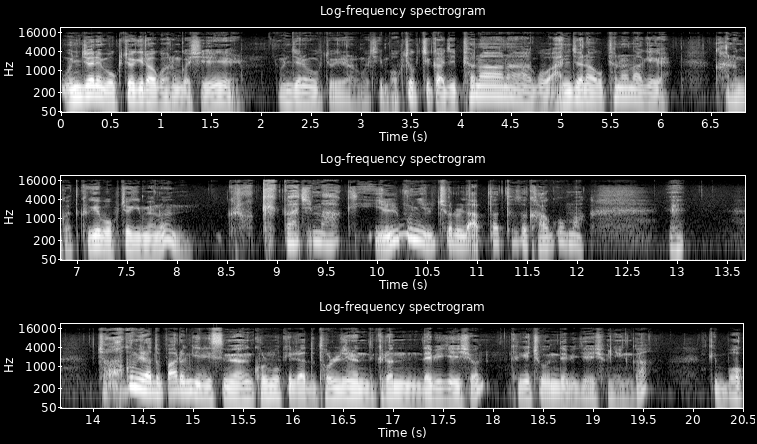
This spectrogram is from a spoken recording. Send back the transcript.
운전의 목적이라고 하는 것이 운전의 목적이라는 것이 목적지까지 편안하고 안전하고 편안하게 가는 것. 그게 목적이면은 그렇게까지 막 1분 1초를 앞다퉈서 가고 막 예? 조금이라도 빠른 길이 있으면 골목길이라도 돌리는 그런 내비게이션 그게 좋은 내비게이션인가? 그, 뭐,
